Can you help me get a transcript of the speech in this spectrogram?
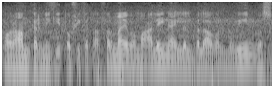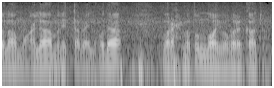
اور عام کرنے کی توفیق عطا فرمائے۔ وما علینا الا البلاغ المبین۔ والسلام علی من اتبع الہدا ورحمۃ اللہ وبرکاتہ۔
